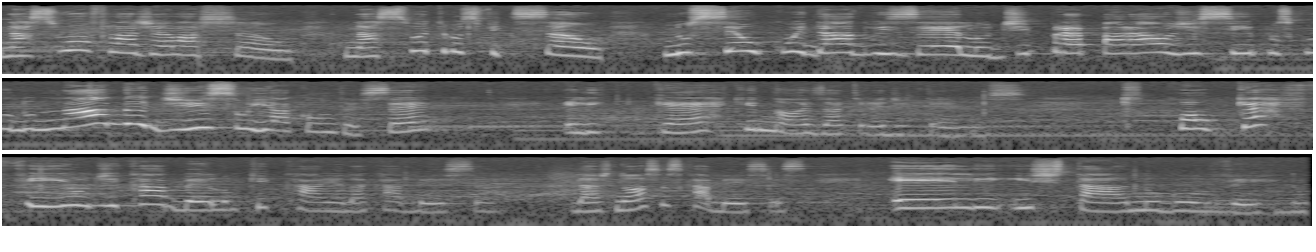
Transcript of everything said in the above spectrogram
na sua flagelação, na sua crucifixão, no seu cuidado e zelo de preparar os discípulos quando nada disso ia acontecer, ele quer que nós acreditemos que qualquer fio de cabelo que caia da cabeça, das nossas cabeças, ele está no governo,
